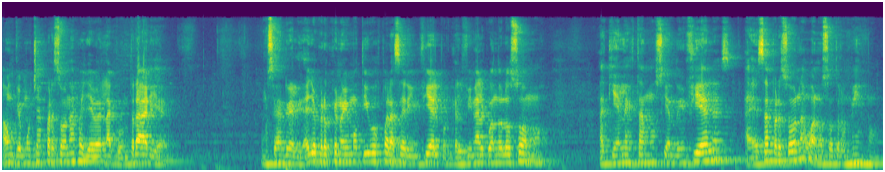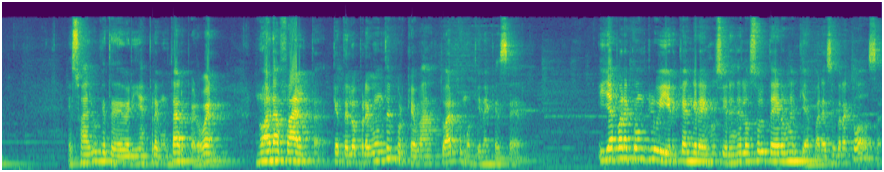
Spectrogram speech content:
aunque muchas personas me lleven la contraria. O sea, en realidad yo creo que no hay motivos para ser infiel, porque al final cuando lo somos, ¿a quién le estamos siendo infieles? ¿A esa persona o a nosotros mismos? Eso es algo que te deberías preguntar, pero bueno, no hará falta que te lo preguntes porque vas a actuar como tiene que ser. Y ya para concluir, cangrejo, si eres de los solteros, aquí aparece otra cosa.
